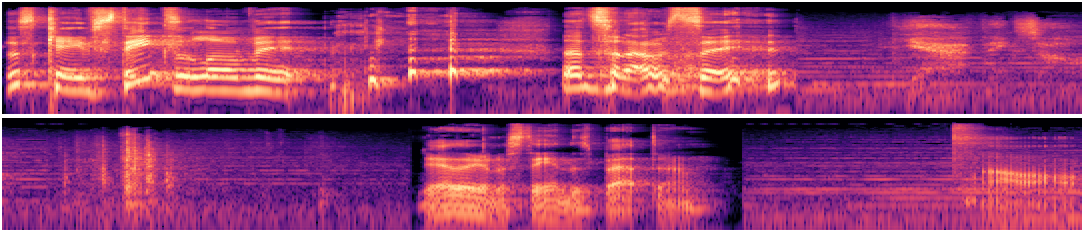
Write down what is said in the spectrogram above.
This cave stinks a little bit. That's what I would say. Yeah, I think so. Yeah, they're gonna stay in this bathroom. Oh,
